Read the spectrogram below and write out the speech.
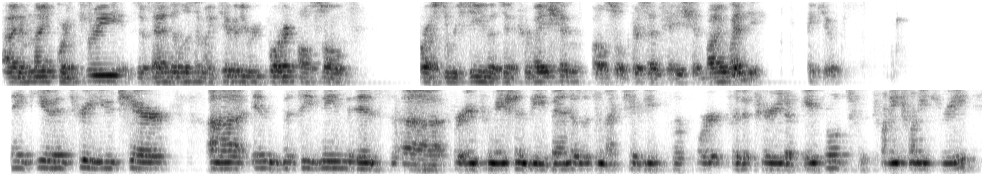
Item nine point three is a vandalism activity report, also for us to receive as information, also presentation by Wendy. Thank you. Thank you, and through you, Chair, uh, in this evening is, uh, for information, the vandalism activity report for the period of April twenty twenty-three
